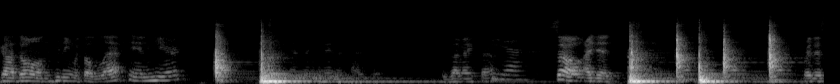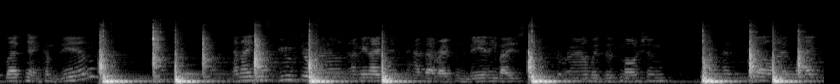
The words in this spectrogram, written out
gadon hitting with the left hand here, and then hitting the taiko. Does that make sense? Yeah. So I did where this left hand comes in, and I just goofed around. I mean, I didn't have that right from the beginning, but I just goofed around with this motion until I liked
